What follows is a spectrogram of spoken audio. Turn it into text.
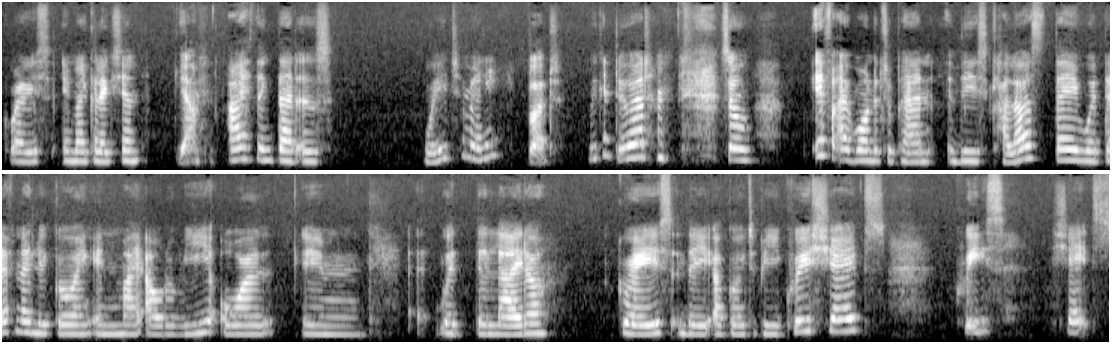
Greys in my collection. Yeah, I think that is way too many, but we can do it. so if I wanted to pan these colors, they were definitely going in my outer V or um, with the lighter grays, they are going to be crease shades, crease shades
